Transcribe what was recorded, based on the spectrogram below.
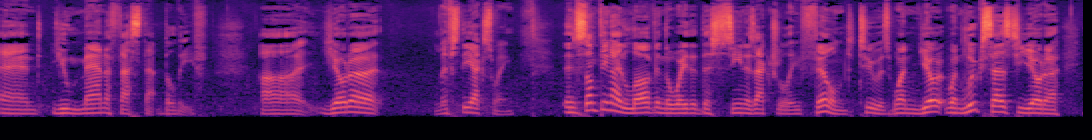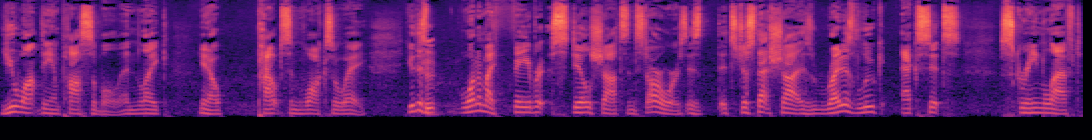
and you manifest that belief. Uh, Yoda lifts the X-wing. And something I love in the way that this scene is actually filmed too is when Yoda, when Luke says to Yoda, "You want the impossible," and like you know pouts and walks away. You this hmm. one of my favorite still shots in Star Wars is it's just that shot is right as Luke exits screen left.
